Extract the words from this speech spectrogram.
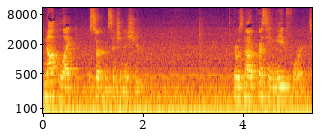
not like the circumcision issue. There was not a pressing need for it.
